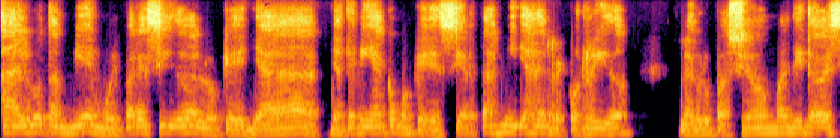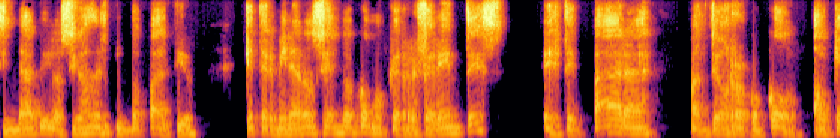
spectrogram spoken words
Algo también muy parecido a lo que ya, ya tenía como que ciertas millas de recorrido la agrupación Maldita Vecindad y los Hijos del Quinto Patio, que terminaron siendo como que referentes este, para Panteón Rococó. Ok,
